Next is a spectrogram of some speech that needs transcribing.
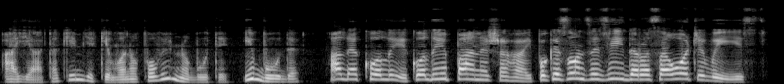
А я таким, яким воно повинно бути, і буде. Але коли, коли, пане Шагай, поки сонце зійде, роса очі виїсть?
